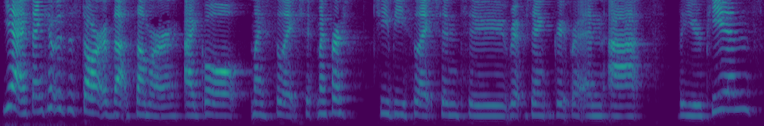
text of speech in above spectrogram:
Yeah, I think it was the start of that summer. I got my selection, my first GB selection to represent Great Britain at the Europeans.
